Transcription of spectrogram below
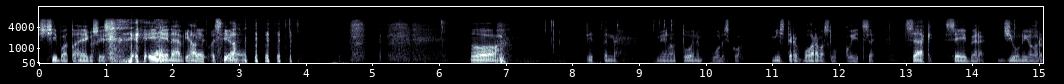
Shibata, eikö siis? ei ne enää vihaa toisiaan. oh. Sitten meillä on toinen puolisko, Mr. Varvaslukko itse, Zack Saber Jr.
